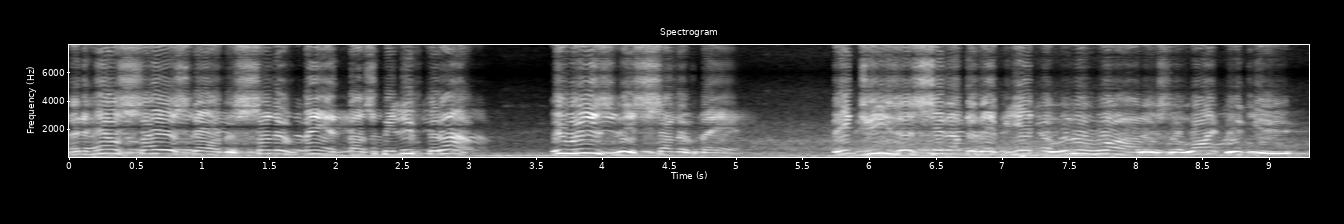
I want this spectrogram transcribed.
And how sayest thou the Son of Man must be lifted up? Who is this Son of Man? Then Jesus said unto them, Yet a little while is the light with you.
